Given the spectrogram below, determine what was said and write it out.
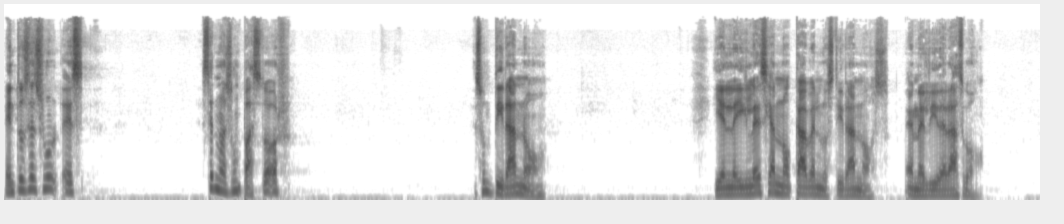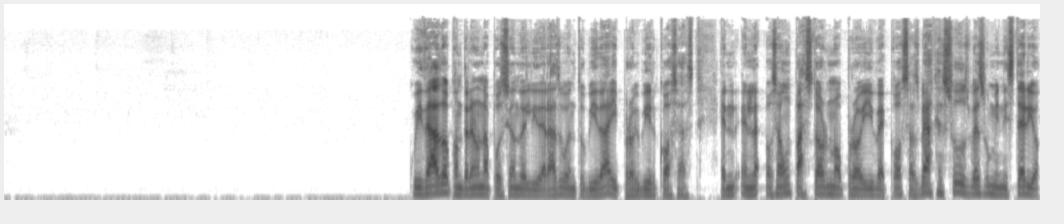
Entonces es, este no es un pastor, es un tirano. Y en la iglesia no caben los tiranos, en el liderazgo. Cuidado con tener una posición de liderazgo en tu vida y prohibir cosas o sea, un pastor no prohíbe cosas. Ve a Jesús, ve su ministerio.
